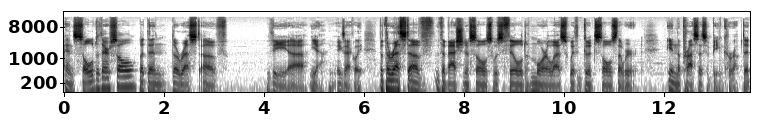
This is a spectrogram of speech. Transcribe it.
and sold their soul, but then the rest of the uh yeah, exactly. But the rest of the Bastion of Souls was filled more or less with good souls that were in the process of being corrupted.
